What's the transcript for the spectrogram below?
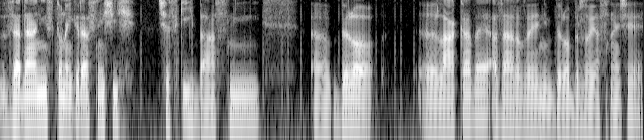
zadání 100 nejkrásnějších českých básní e, bylo e, lákavé a zároveň bylo brzo jasné, že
